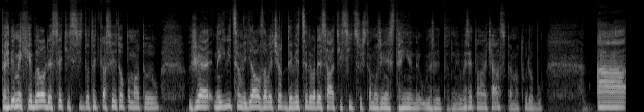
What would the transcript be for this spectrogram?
Tehdy mi chybělo 10 tisíc, doteďka si to pamatuju, že nejvíc jsem vydělal za večer 990 tisíc, což samozřejmě stejně neuvěřitelná částka na tu dobu. A,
